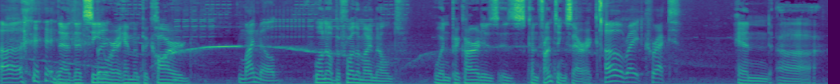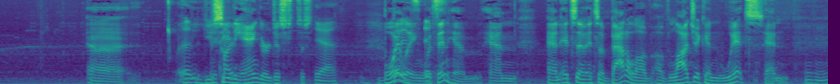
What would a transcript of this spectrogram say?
Uh, that that scene where him and Picard mind meld. Well, no, before the mind meld, when Picard is is confronting Sarek. Oh, right, correct. And uh, uh, and you see the anger just just yeah boiling it's, within him and and it's a it's a battle of, of logic and wits and mm-hmm.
